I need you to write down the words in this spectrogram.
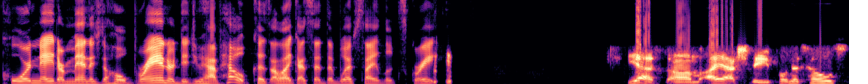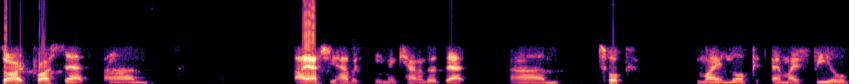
coordinate or manage the whole brand or did you have help cuz like I said the website looks great. Yes. Um, I actually, for this whole start process, um, I actually have a team in Canada that um, took my look and my feel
